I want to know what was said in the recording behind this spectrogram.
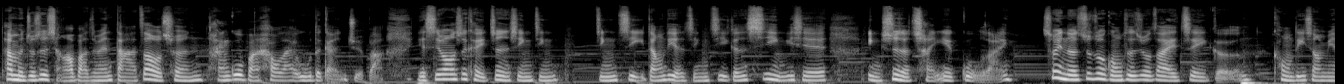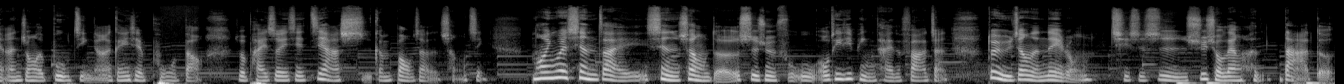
他们就是想要把这边打造成韩国版好莱坞的感觉吧，也希望是可以振兴经经济、当地的经济，跟吸引一些影视的产业过来。所以呢，制作公司就在这个空地上面安装了布景啊，跟一些坡道，就拍摄一些驾驶跟爆炸的场景。然后，因为现在线上的视讯服务 OTT 平台的发展，对于这样的内容其实是需求量很大的。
